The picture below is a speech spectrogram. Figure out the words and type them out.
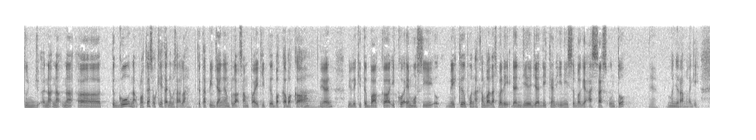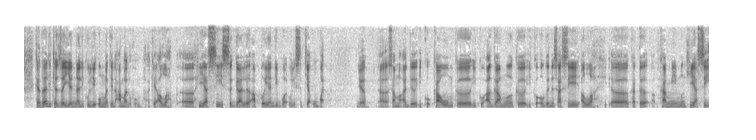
tunjuk nak nak nak uh, tegur nak protes okey tak ada masalah yeah. tetapi jangan pula sampai kita bakar-bakar ah. ya kan bila kita bakar ikut emosi mereka pun akan balas balik dan dia jadikan ini sebagai asas untuk yeah. menyerang lagi. Kadzalika zayyana likulli ummatin amaluhum. Okey Allah uh, hiasi segala apa yang dibuat oleh setiap umat. Ya, uh, sama ada ikut kaum ke, ikut agama ke, ikut organisasi, Allah uh, kata kami menghiasi.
